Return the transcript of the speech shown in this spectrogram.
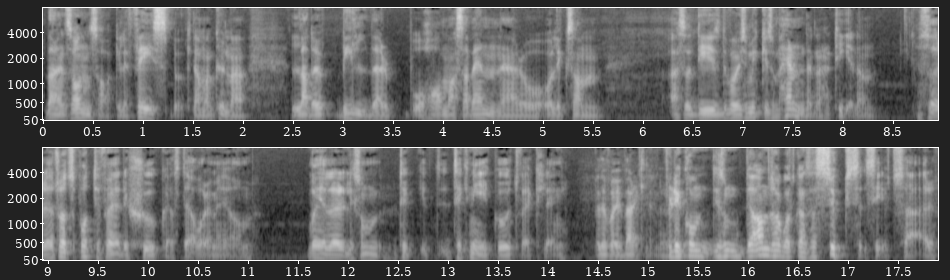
bara en sån sak. Eller Facebook där man kunde ladda upp bilder och ha massa vänner och, och liksom... Alltså det, det var ju så mycket som hände den här tiden. Så jag tror att Spotify är det sjukaste jag varit med om. Vad gäller liksom te- teknik och utveckling. Och det var ju verkligen För det, kom, liksom, det andra har gått ganska successivt så här.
